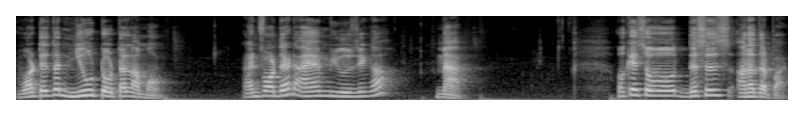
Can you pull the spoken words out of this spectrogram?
what is the new total amount and for that I am using a map. Okay, so this is another part.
